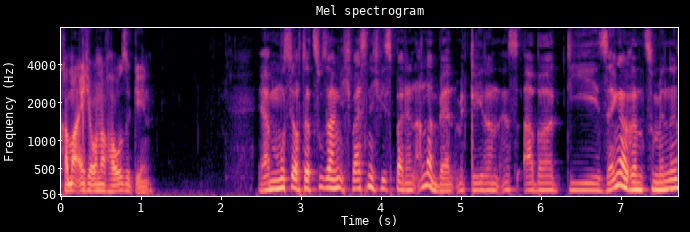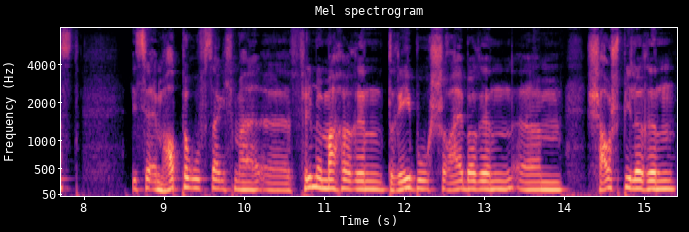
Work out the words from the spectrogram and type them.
kann man eigentlich auch nach Hause gehen. Ja, man muss ja auch dazu sagen, ich weiß nicht, wie es bei den anderen Bandmitgliedern ist, aber die Sängerin zumindest ist ja im Hauptberuf, sage ich mal, äh, Filmemacherin, Drehbuchschreiberin, ähm, Schauspielerin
